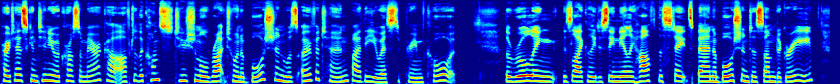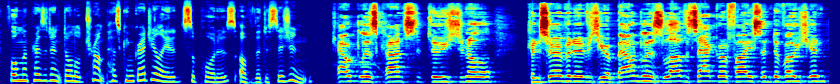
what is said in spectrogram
Protests continue across America after the constitutional right to an abortion was overturned by the US Supreme Court. The ruling is likely to see nearly half the states ban abortion to some degree. Former President Donald Trump has congratulated supporters of the decision. Countless constitutional conservatives, your boundless love, sacrifice, and devotion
